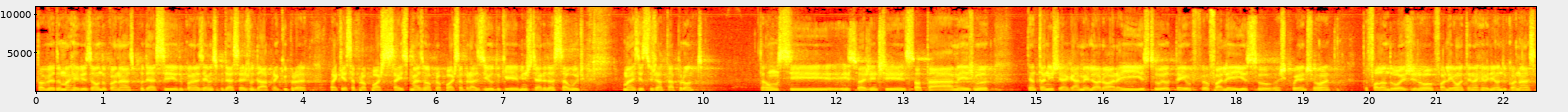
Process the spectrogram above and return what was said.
talvez uma revisão do CONAS pudesse, do CONASEMS pudesse ajudar para que, para que essa proposta saísse mais uma proposta Brasil do que Ministério da Saúde. Mas isso já está pronto. Então, se isso a gente só está mesmo tentando enxergar a melhor hora. E isso eu tenho, eu falei isso, acho que foi anteontem, estou falando hoje de novo, falei ontem na reunião do CONAS.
